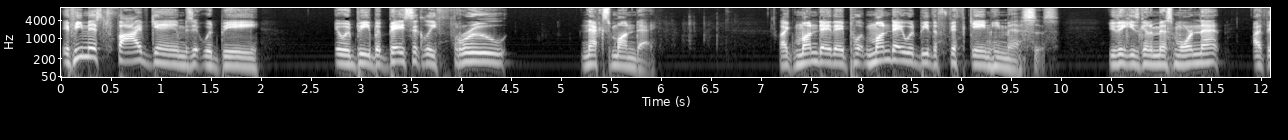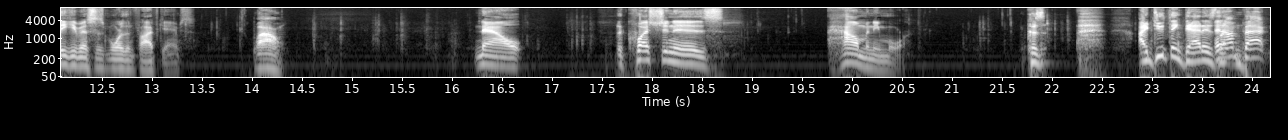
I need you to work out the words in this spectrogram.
if he missed five games, it would be it would be, but basically through next Monday. Like Monday, they play, Monday would be the fifth game he misses. You think he's going to miss more than that? I think he misses more than five games. Wow. Now, the question is, how many more? Because I do think that is. And like- I'm back.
